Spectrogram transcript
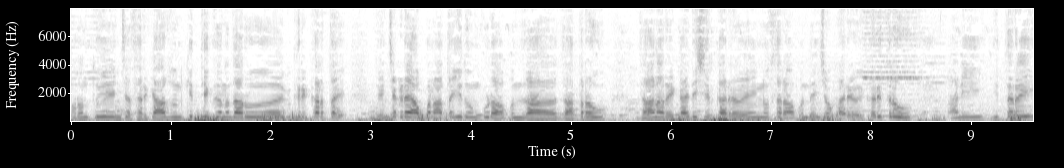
परंतु यांच्यासारखे अजून कित्येक जण दारू विक्री करताय. त्यांच्याकडे आपण आता इथून पुढं आपण जा जात राहू. जाणार आहे कायदेशीर कार्यवाहीनुसार आपण त्यांच्यावर कार्यवाही करीत राहू. आणि इतरही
